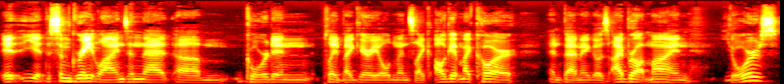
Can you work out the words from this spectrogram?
it yeah, some great lines in that. Um, Gordon, played by Gary Oldman's like, "I'll get my car," and Batman goes, "I brought mine. Yours."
